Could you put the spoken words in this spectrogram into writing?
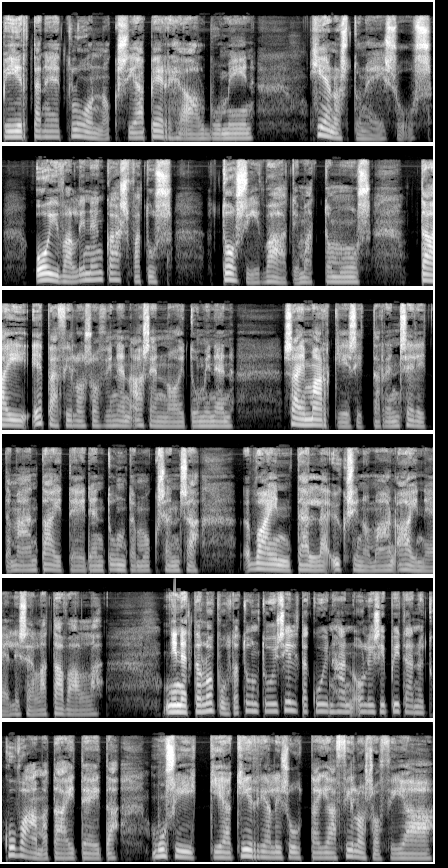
piirtäneet luonnoksia perhealbumiin, hienostuneisuus, oivallinen kasvatus, tosi vaatimattomuus tai epäfilosofinen asennoituminen – sai markiisittaren selittämään taiteiden tuntemuksensa vain tällä yksinomaan aineellisella tavalla, niin että lopulta tuntui siltä kuin hän olisi pitänyt kuvaamataiteita, musiikkia, kirjallisuutta ja filosofiaa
